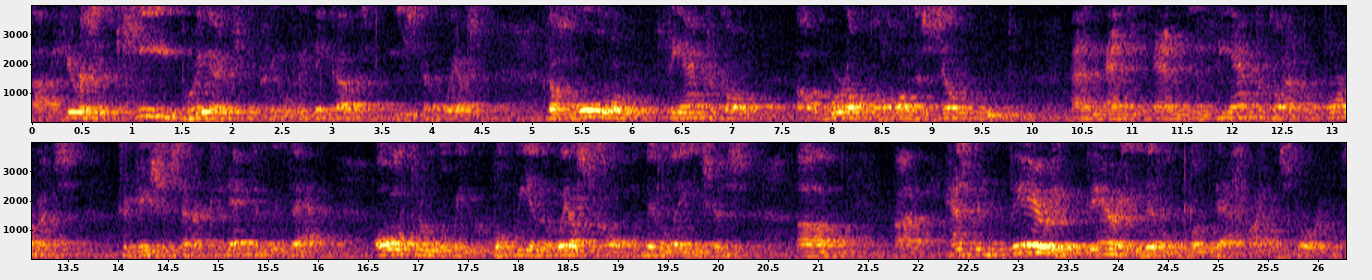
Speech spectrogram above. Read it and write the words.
uh, here is a key bridge between what we think of as the East and West. The whole theatrical uh, world along the Silk Route and, and, and the theatrical and performance traditions that are connected with that, all through what we, what we in the West call the Middle Ages, um, uh, has been very, very little looked at by historians.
